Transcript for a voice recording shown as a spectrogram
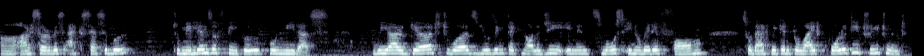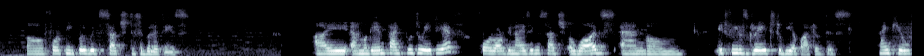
our service accessible to millions of people who need us we are geared towards using technology in its most innovative form so that we can provide quality treatment uh, for people with such disabilities. I am again thankful to ATF for organizing such awards and um, it feels great to be a part of this. Thank you.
